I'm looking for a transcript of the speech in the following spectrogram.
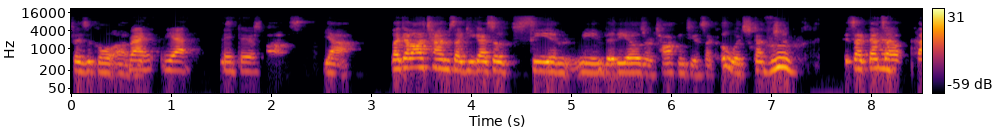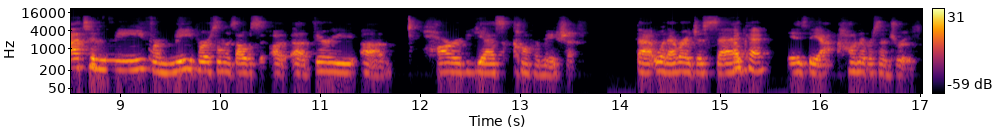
physical um, right. Yeah, they do. Response. Yeah, like a lot of times like you guys will see in me in videos or talking to you it's like oh it just got it's like that's yeah. a that to me for me personally is always a, a very um, hard yes confirmation that whatever i just said okay. is the 100% truth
